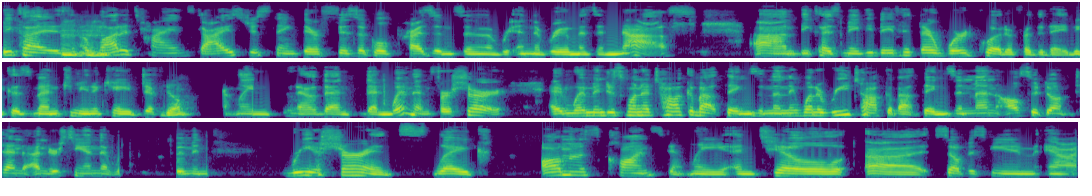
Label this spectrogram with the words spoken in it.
Because a Mhm. lot of times guys just think their physical presence in the, in the room is enough um, because maybe they've hit their word quota for the day because men communicate differently yep. you know, than than women for sure. And women just want to talk about things, and then they want to re-talk about things. And men also don't tend to understand that women reassurance like almost constantly until uh, self-esteem and,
